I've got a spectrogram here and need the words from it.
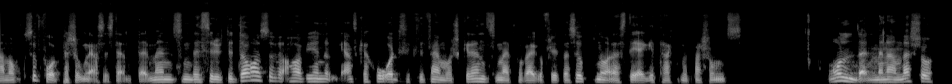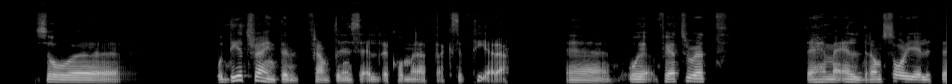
han också får personliga assistenter. Men som det ser ut idag så har vi en ganska hård 65-årsgräns som är på väg att flyttas upp några steg i takt med pensionsåldern. Men annars så, så eh, och det tror jag inte framtidens äldre kommer att acceptera. Eh, och jag, för jag tror att det här med äldreomsorg är lite,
